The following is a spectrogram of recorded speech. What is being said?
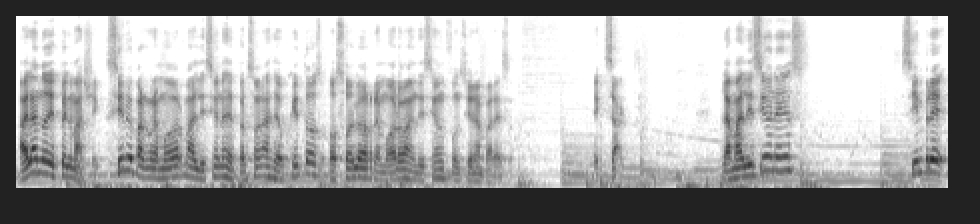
Hablando de Spell Magic, ¿sirve para remover maldiciones de personas, de objetos o solo remover maldición funciona para eso? Exacto. Las maldiciones siempre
